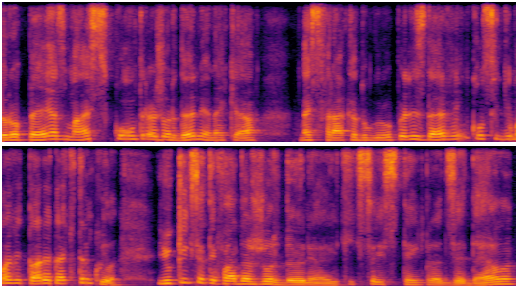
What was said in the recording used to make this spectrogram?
europeias, mas contra a Jordânia, né, que é a mais fraca do grupo, eles devem conseguir uma vitória até que tranquila. E o que, que você tem falado da Jordânia aí? O que, que vocês têm para dizer dela?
